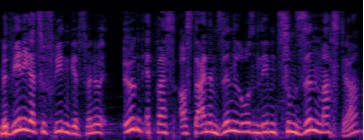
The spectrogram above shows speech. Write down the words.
mit weniger zufrieden gibst, wenn du irgendetwas aus deinem sinnlosen Leben zum Sinn machst, ja,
